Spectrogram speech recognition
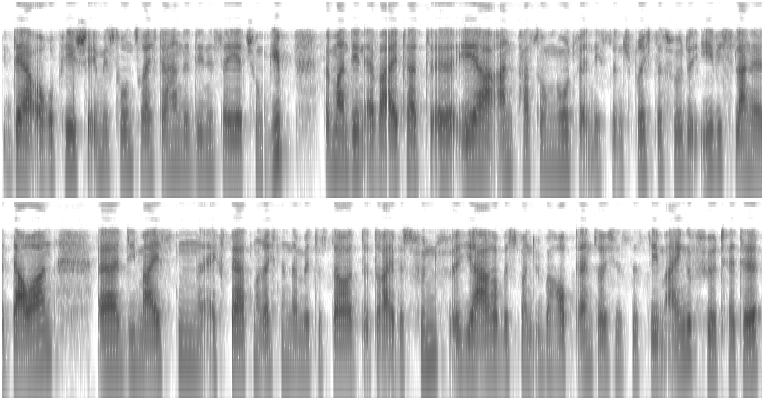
der europäische Emissionsrechtehandel, den es ja jetzt schon gibt, wenn man den erweitert, äh, eher Anpassungen notwendig sind. Sprich, das würde ewig lange dauern. Äh, die meisten Experten rechnen damit, es dauert drei bis fünf Jahre, bis man überhaupt ein solches System eingeführt hätte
